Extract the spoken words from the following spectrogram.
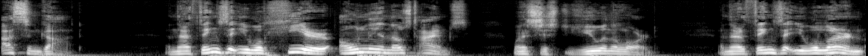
us and God. And there are things that you will hear only in those times when it's just you and the Lord. And there are things that you will learn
